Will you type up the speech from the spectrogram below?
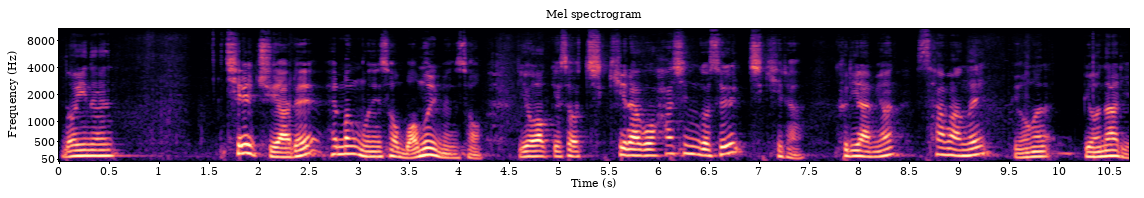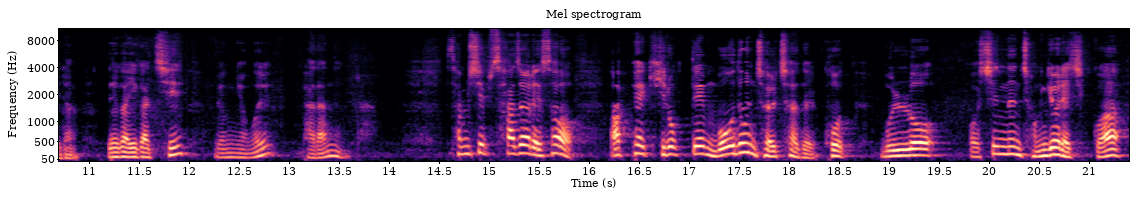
너희는 7주야를 회막문에서 머물면서 여호와께서 지키라고 하신 것을 지키라. 그리하면 사망을 면하리라. 내가 이같이 명령을 받았느니라. 34절에서 앞에 기록된 모든 절차들, 곧 물로 어, 씻는 정결의식과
